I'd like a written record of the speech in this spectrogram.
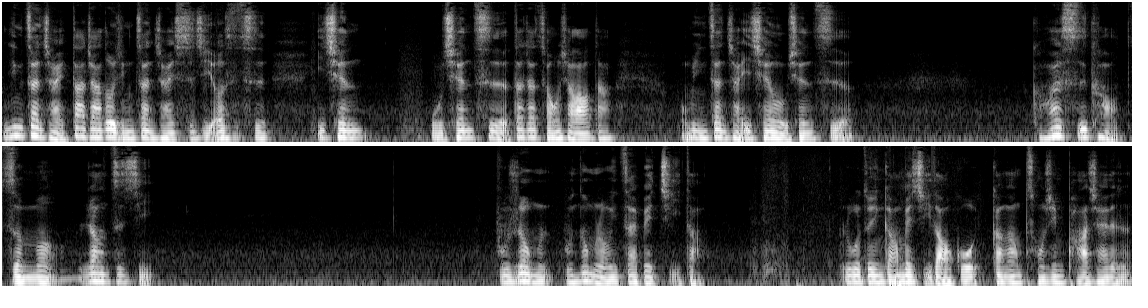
已经站起来，大家都已经站起来十几、二十次、一千、五千次了。大家从小到大，我们已经站起来一千五千次了。赶快思考怎么让自己不那么不那么容易再被击倒。如果最近刚被击倒过，刚刚重新爬起来的人，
